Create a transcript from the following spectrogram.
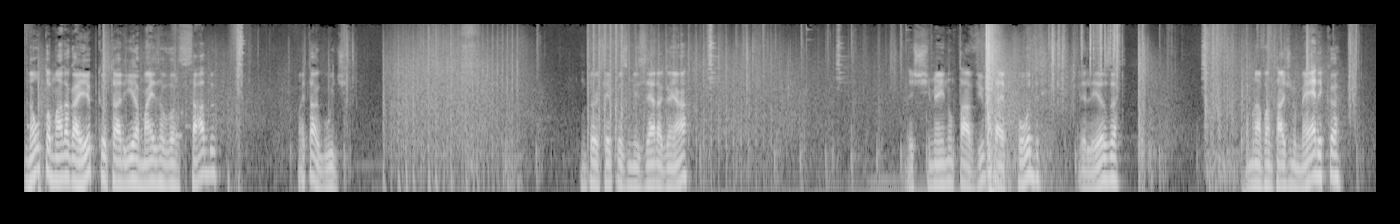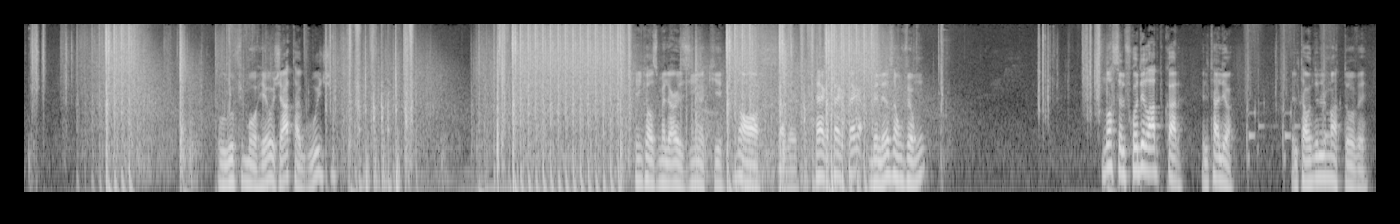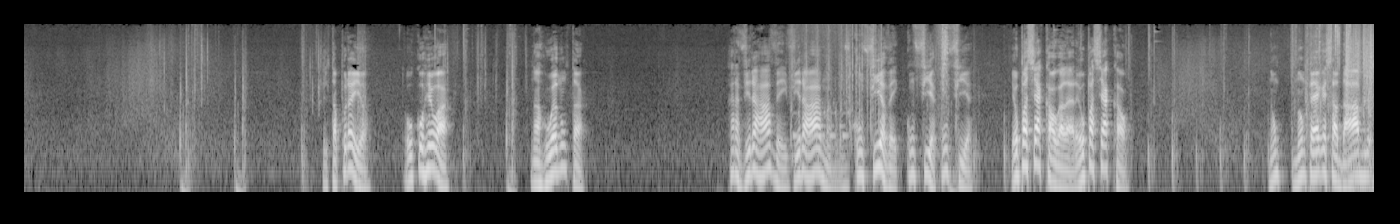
Não tomado HE, porque eu estaria mais avançado. Mas tá good. Vamos torcer pros miséria ganhar. Esse time aí não tá vivo, tá? É podre. Beleza. Estamos na vantagem numérica. O Luffy morreu já, tá good. Quem que é os melhorzinhos aqui? Nossa, velho. Pega, pega, pega. Beleza, 1v1. Nossa, ele ficou de lado pro cara. Ele tá ali, ó. Ele tá onde ele matou, velho. Ele tá por aí, ó. Ou correu A. Na rua não tá. Cara, vira A, velho. Vira A, mano. Confia, velho. Confia, confia. Eu passei a cal, galera. Eu passei a cal. Não, não pega essa W.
